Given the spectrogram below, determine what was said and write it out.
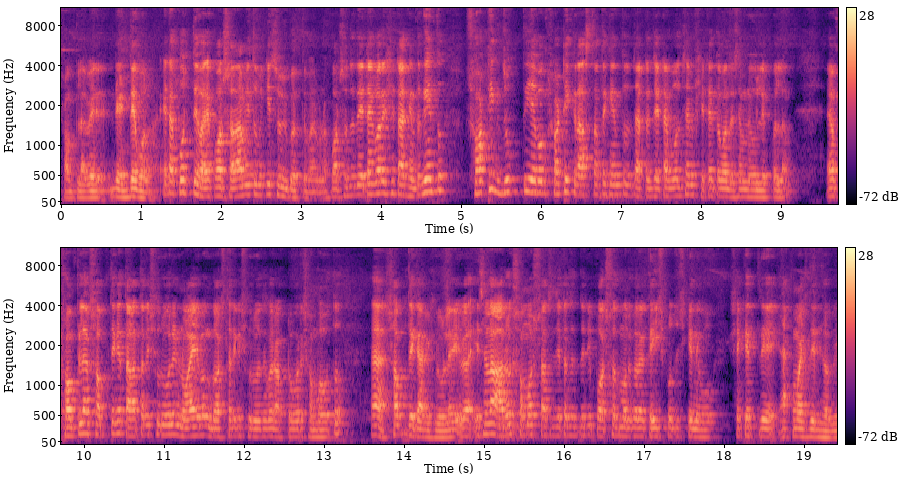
ফর্ম ফিল আপের ডেট দেবো না। এটা করতে পারে পর্ষদ, আমি তুমি কিছুই করতে পারব না। পর্ষদ যদি এটা করে, সেটা কিন্তু কিন্তু সঠিক যুক্তি এবং সঠিক রাস্তাতে কিন্তু যেটা যেটা বলছে আমি সেটাই তোমাদের সামনে উল্লেখ করলাম। এবং ফর্ম ফিল আপ সব থেকে তাড়াতাড়ি শুরু হলে নয় এবং দশ তারিখে শুরু হতে পারে অক্টোবরে সম্ভবত। হ্যাঁ সব থেকে আগে শুরু হলে। এবার এছাড়া আরও সমস্যা আছে, যেটা যদি পর্ষদ মনে করে তেইশ পঁচিশকে নেব, সেক্ষেত্রে এক মাস দেরি হবে।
